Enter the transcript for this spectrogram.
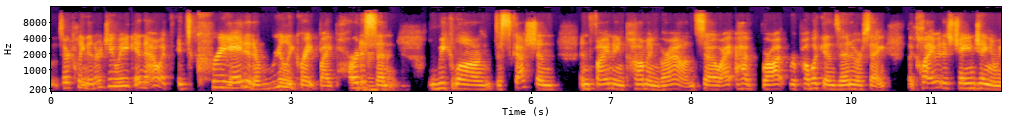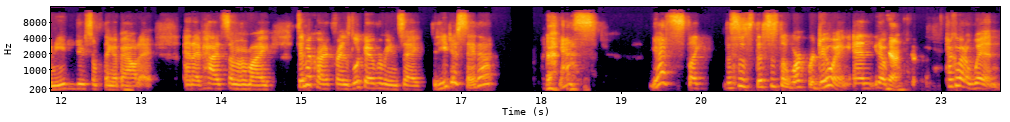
it's our Clean Energy Week, and now it, it's created a really great bipartisan mm-hmm. week long discussion and finding common ground. So I have brought Republicans in who are saying the climate is changing and we need to do something mm-hmm. about it. And I've had some of my Democratic friends look over me and say, "Did he just say that?" Like, yes, yes. Like this is this is the work we're doing, and you know. Yeah talk about a win,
